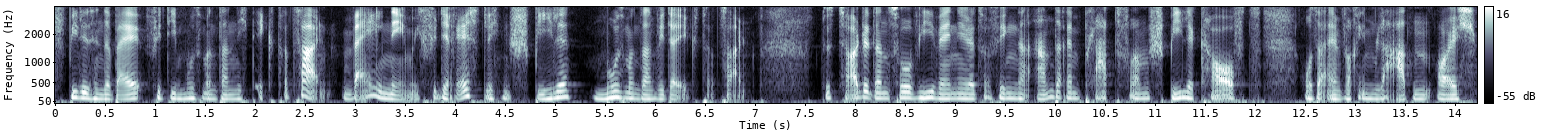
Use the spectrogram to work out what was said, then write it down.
Spiele sind dabei, für die muss man dann nicht extra zahlen, weil nämlich für die restlichen Spiele muss man dann wieder extra zahlen. Das zahlt ihr dann so, wie wenn ihr jetzt auf irgendeiner anderen Plattform Spiele kauft oder einfach im Laden euch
